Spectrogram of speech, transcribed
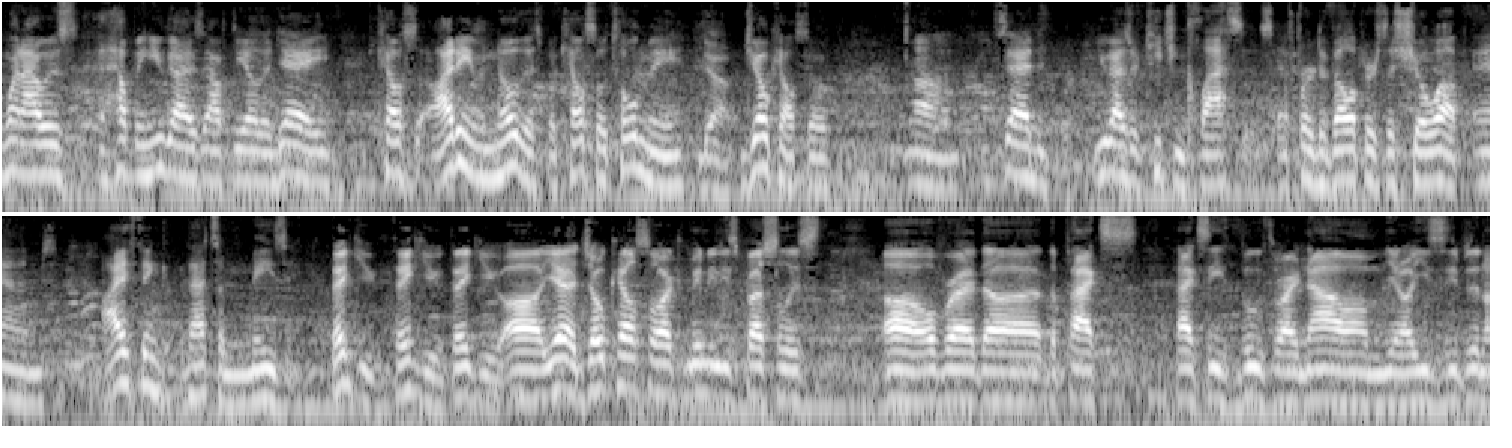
when I was helping you guys out the other day, Kelso, I didn't even know this, but Kelso told me, Yeah. Joe Kelso, um, said you guys are teaching classes for developers to show up, and I think that's amazing. Thank you, thank you, thank you. Uh, yeah, Joe Kelso, our community specialist uh, over at uh, the PAX PAX East booth right now. Um, you know, he's, he's been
